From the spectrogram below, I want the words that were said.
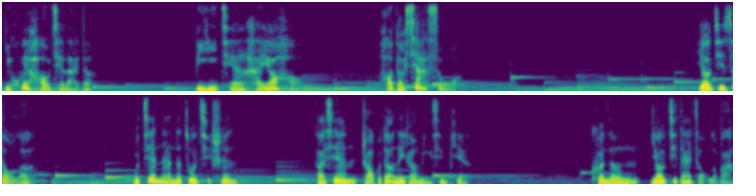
你会好起来的，比以前还要好，好到吓死我。妖姬走了，我艰难地坐起身，发现找不到那张明信片，可能妖姬带走了吧。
